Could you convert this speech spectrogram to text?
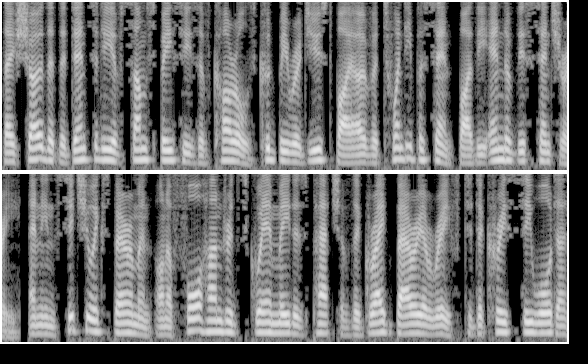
they show that the density of some species of corals could be reduced by over 20% by the end of this century. An in situ experiment on a 400 square meters patch of the Great Barrier Reef to decrease seawater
